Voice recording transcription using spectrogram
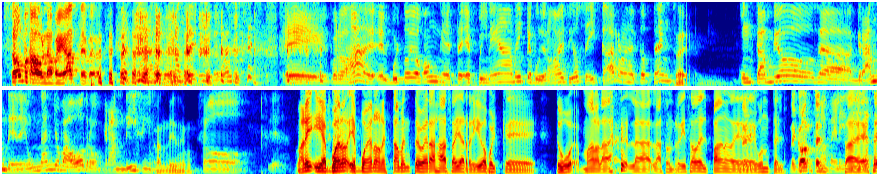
Somehow la pegaste, pero. Eh, pero ajá, el bulto de Ocon este, espinea a mí que pudieron haber sido seis carros en el top 10. Sí. un cambio, o sea, grande, de un año para otro, grandísimo. Grandísimo. So, eh, Mano, y es bueno, y es bueno, honestamente, ver a Haas ahí arriba porque tú, mano, la, la, la sonrisa del pana de, De- de Gunther. De la Contel. O sea, ese,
